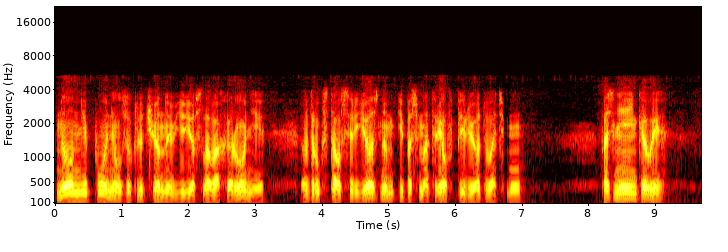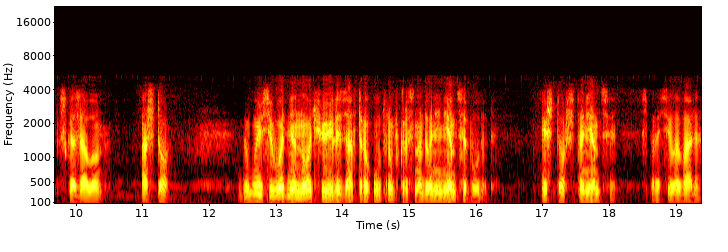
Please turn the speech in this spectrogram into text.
Но он не понял заключенной в ее словах иронии, вдруг стал серьезным и посмотрел вперед во тьму. «Поздненько вы», — сказал он. «А что?» «Думаю, сегодня ночью или завтра утром в Краснодоне немцы будут». «И что, что немцы?» — спросила Валя.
